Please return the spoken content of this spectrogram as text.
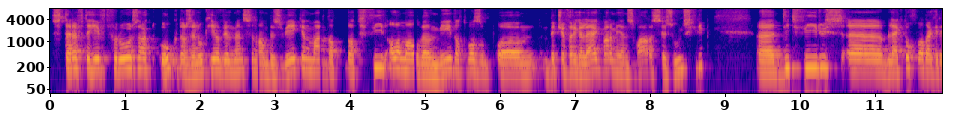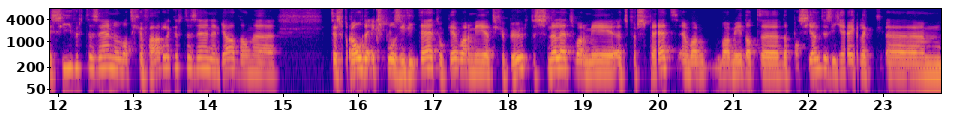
sterfte heeft veroorzaakt. Ook, daar zijn ook heel veel mensen aan bezweken, maar dat, dat viel allemaal wel mee. Dat was een beetje vergelijkbaar met een zware seizoensgriep. Uh, dit virus uh, blijkt toch wat agressiever te zijn en wat gevaarlijker te zijn. En ja, dan... Uh, het is vooral de explosiviteit ook, hè, waarmee het gebeurt, de snelheid waarmee het verspreidt en waar, waarmee dat, de patiënten zich eigenlijk ehm,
